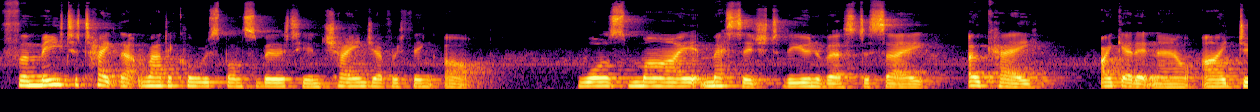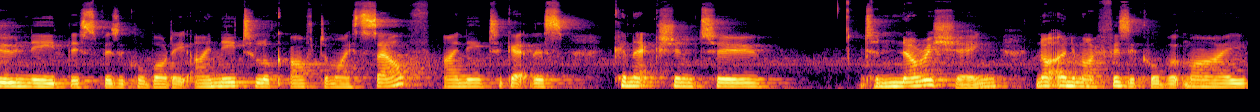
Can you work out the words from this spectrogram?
for me to take that radical responsibility and change everything up was my message to the universe to say okay I get it now. I do need this physical body. I need to look after myself. I need to get this connection to to nourishing not only my physical but my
